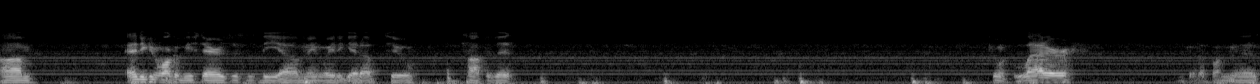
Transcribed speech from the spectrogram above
Um, and you can walk up these stairs. This is the uh, main way to get up to the top of it. Go up the ladder, get up on this,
